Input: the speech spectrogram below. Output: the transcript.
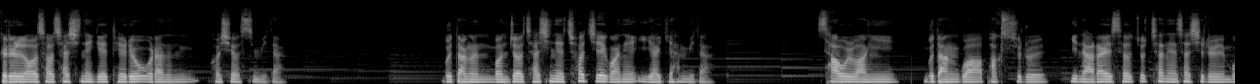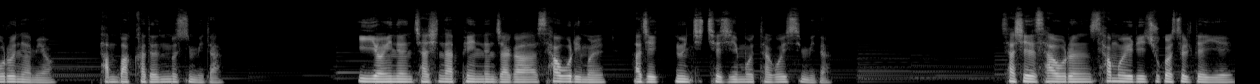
그를 어서 자신에게 데려오라는 것이었습니다. 무당은 먼저 자신의 처지에 관해 이야기합니다. 사울 왕이 무당과 박수를 이 나라에서 쫓아낸 사실을 모르냐며 반박하듯 묻습니다. 이 여인은 자신 앞에 있는 자가 사울임을 아직 눈치채지 못하고 있습니다. 사실 사울은 사무엘이 죽었을 때에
